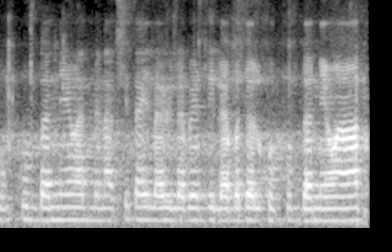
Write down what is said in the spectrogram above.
खूप खूप धन्यवाद मीनाक्षी ताईला भेट दिल्याबद्दल खूप खूप धन्यवाद.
